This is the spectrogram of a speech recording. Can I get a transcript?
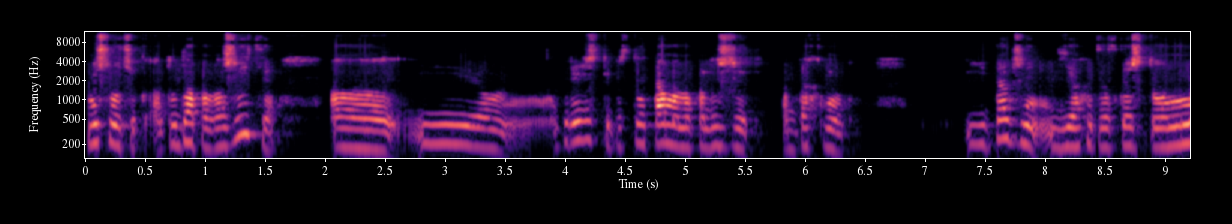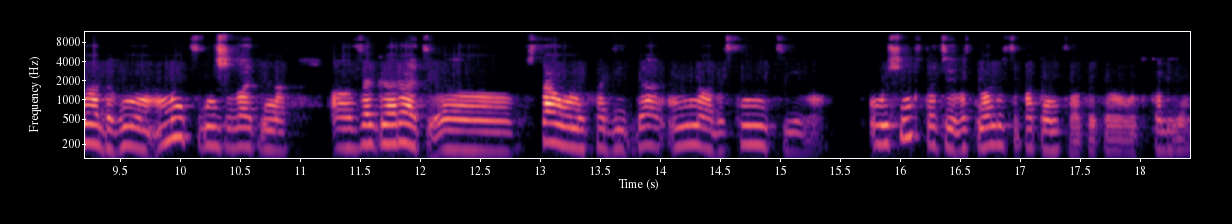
мешочек, а туда положите, и периодически пускай там оно полежит, отдохнет. И также я хотела сказать, что не надо в нем мыться нежелательно, а загорать, в сауну ходить, да, не надо, снимите его. У мужчин, кстати, восстанавливается потенция от этого вот колья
